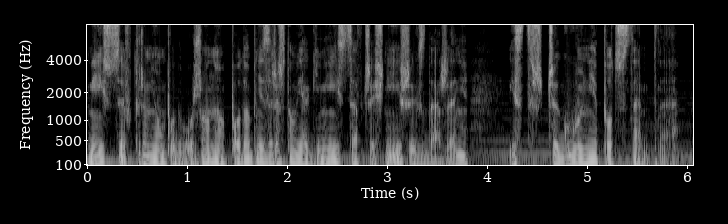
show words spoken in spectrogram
Miejsce, w którym ją podłożono, podobnie zresztą jak i miejsca wcześniejszych zdarzeń, jest szczególnie podstępne –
